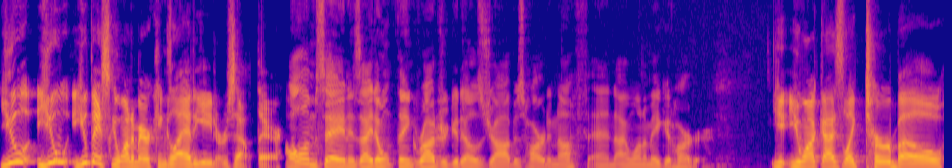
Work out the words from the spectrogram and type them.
You you you basically want American gladiators out there. all I'm saying is I don't think Roger Goodell's job is hard enough, and I want to make it harder. You you want guys like Turbo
